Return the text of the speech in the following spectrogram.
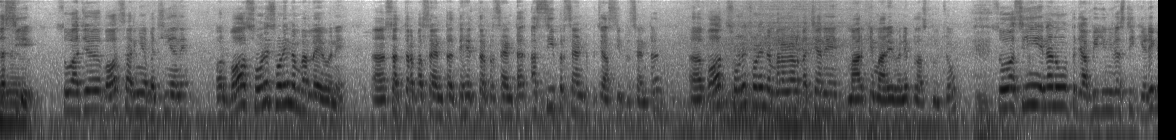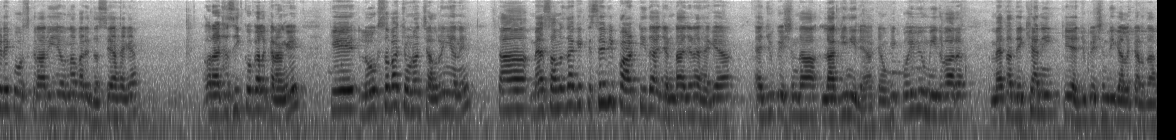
ਦੱਸੀਏ। ਸੋ ਅੱਜ ਬਹੁਤ ਸਾਰੀਆਂ ਬੱਚੀਆਂ ਨੇ ਔਰ ਬਹੁਤ ਸੋਹਣੇ ਸੋਹਣੇ ਨੰਬਰ ਲਏ ਹੋਏ ਨੇ। 70% 73% 80% 85% ਬਹੁਤ ਸੋਹਣੇ ਸੋਹਣੇ ਨੰਬਰਾਂ ਨਾਲ ਬੱਚਿਆਂ ਨੇ ਮਾਰ ਕੇ ਮਾਰੇ ਹੋਏ ਨੇ ਪਲੱਸ 2 ਚੋਂ। ਸੋ ਅਸੀਂ ਇਹਨਾਂ ਨੂੰ ਪੰਜਾਬੀ ਯੂਨੀਵਰਸਿਟੀ ਕਿਹੜੇ ਕਿਹੜੇ ਕੋਰਸ ਕਰਾ ਰਹੀ ਹੈ ਉਹਨਾਂ ਬਾਰੇ ਦੱਸਿਆ ਹੈਗਾ। ਔਰ ਅੱਜ ਅਸੀਂ ਇੱਕੋ ਗੱਲ ਕਰਾਂਗੇ ਕਿ ਲੋਕ ਸਭਾ ਚੋਣਾਂ ਚੱਲ ਰਹੀਆਂ ਨੇ, ਤਾਂ ਮੈਂ ਸਮਝਦਾ ਕਿ ਕਿਸੇ ਵੀ ਪਾਰਟੀ ਦਾ ਏਜੰਡਾ ਜਿਹੜਾ ਹੈਗਾ ਐਜੂਕੇਸ਼ਨ ਦਾ ਲੱਗ ਹੀ ਨਹੀਂ ਰਿਹਾ, ਕਿਉਂਕਿ ਕੋਈ ਵੀ ਉਮੀਦਵਾਰ, ਮੈਂ ਤਾਂ ਦੇਖਿਆ ਨਹੀਂ ਕਿ ਐਜੂਕੇਸ਼ਨ ਦੀ ਗੱਲ ਕਰਦਾ।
